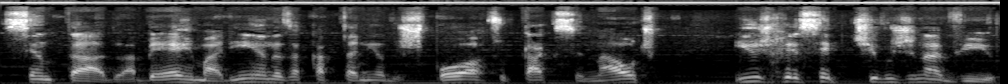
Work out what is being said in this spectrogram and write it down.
sentado a BR Marinas, a Capitania dos Portos, o táxi náutico e os receptivos de navio.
